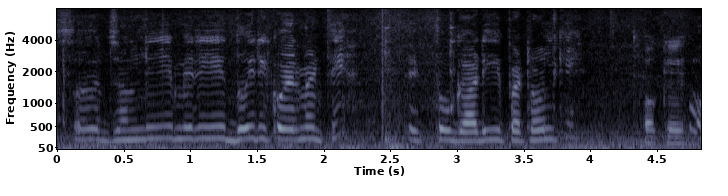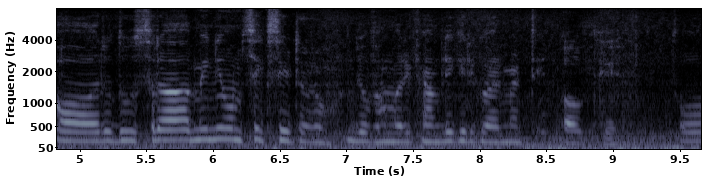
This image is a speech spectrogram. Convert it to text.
सर जनरली मेरी दो ही रिक्वायरमेंट थी। एक तो गाड़ी पेट्रोल की ओके और दूसरा मिनिमम सिक्स सीटर हो जो हमारी फैमिली की रिक्वायरमेंट थी। ओके तो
